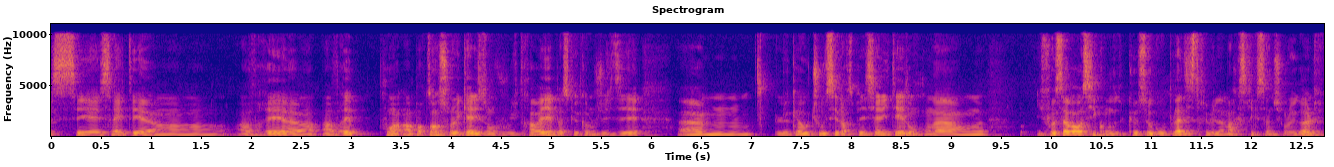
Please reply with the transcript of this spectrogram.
c'est, ça a été un, vrai, un, vrai point important sur lequel ils ont voulu travailler parce que, comme je le disais, le caoutchouc, c'est leur spécialité. Donc, on a, il faut savoir aussi que ce groupe-là distribue la marque Strixon sur le golf,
